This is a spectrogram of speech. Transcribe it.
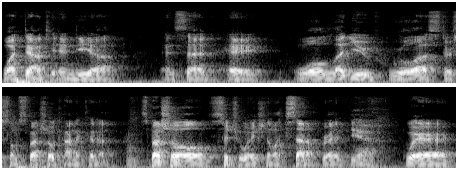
went down to India and said, "Hey, we'll let you rule us. There's some special kind of kind of special situation like setup, right? yeah, where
